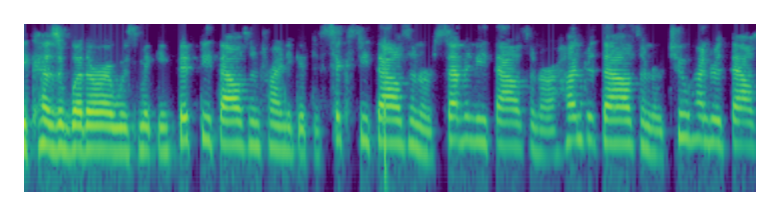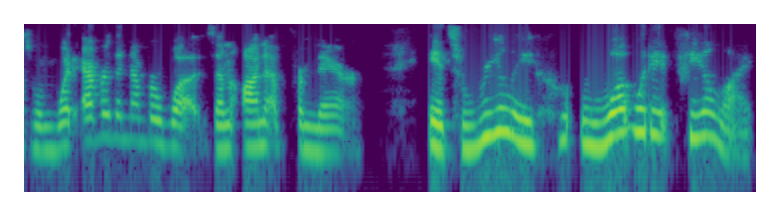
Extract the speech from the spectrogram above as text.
because of whether I was making 50,000 trying to get to 60,000 or 70,000 or 100,000 or 200,000 whatever the number was and on up from there. It's really what would it feel like?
